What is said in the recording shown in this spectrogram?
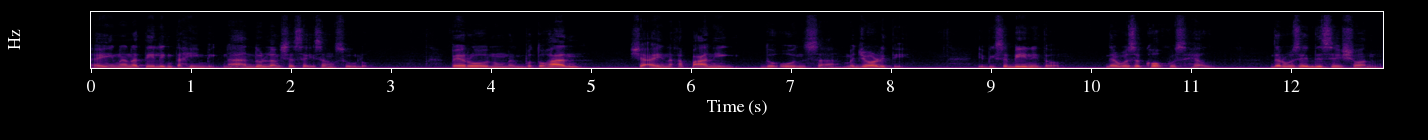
ay nanatiling tahimik. Naandun lang siya sa isang sulok. Pero nung nagbotohan, siya ay nakapanig doon sa majority. Ibig sabihin nito, there was a caucus held. There was a decision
